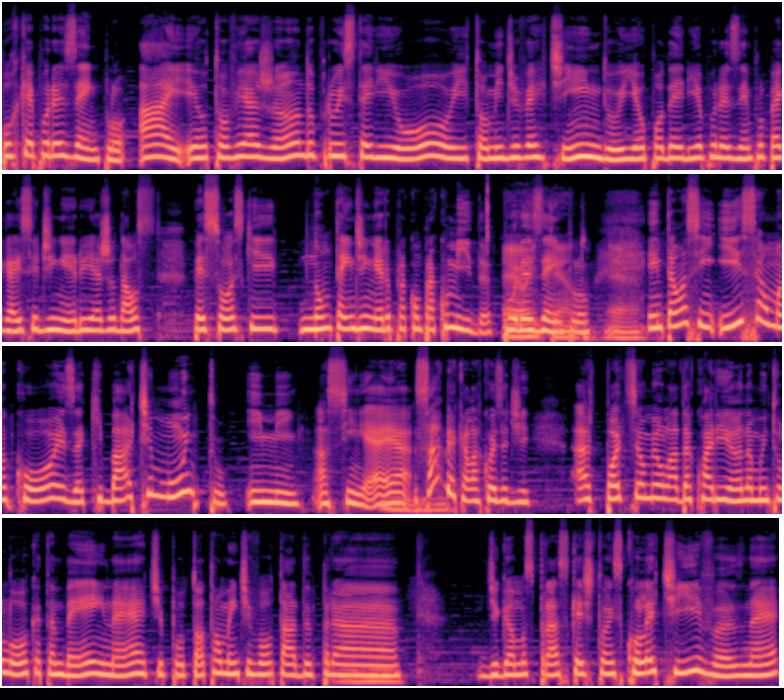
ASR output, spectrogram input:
porque, por exemplo, ai, eu tô viajando pro exterior e tô me divertindo, e eu poderia, por exemplo, pegar esse dinheiro e ajudar as pessoas que não têm dinheiro para comprar comida, É, por eu exemplo. É. Então, assim, isso é uma coisa que bate muito em mim. Assim, é. Sabe aquela coisa de. ah, Pode ser o meu lado aquariana muito louca também, né? Tipo, totalmente voltado pra. Digamos, para as questões coletivas, né?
